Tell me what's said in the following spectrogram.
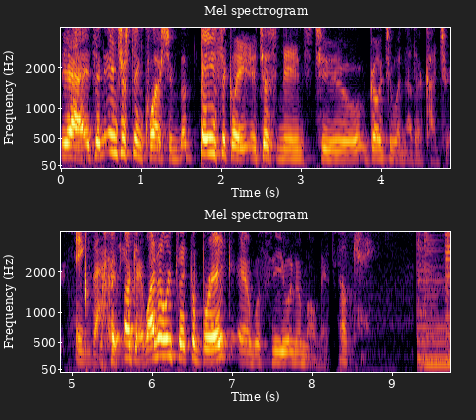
Yeah, it's an interesting question, but basically it just means to go to another country. Exactly. Okay, why don't we take a break and we'll see you in a moment. Okay.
